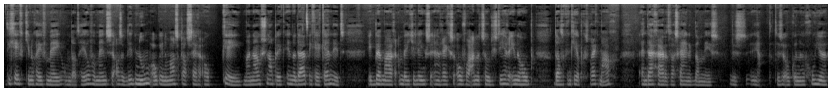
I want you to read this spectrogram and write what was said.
die geef ik je nog even mee, omdat heel veel mensen, als ik dit noem, ook in de masterclass zeggen: Oké, maar nou snap ik inderdaad, ik herken dit. Ik ben maar een beetje links en rechts over aan het solliciteren in de hoop dat ik een keer op gesprek mag. En daar gaat het waarschijnlijk dan mis. Dus ja, dat is ook een goede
